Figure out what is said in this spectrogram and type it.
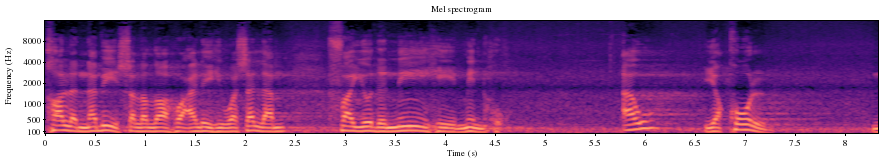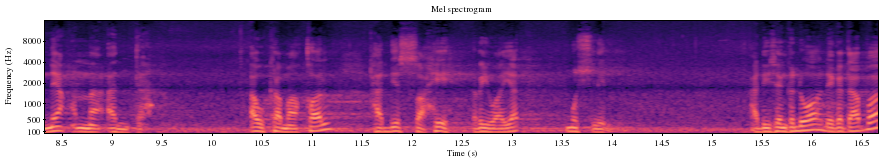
قال النبي صلى الله عليه وسلم فيدنيه منه. أو يقول نعم أنت. أو كما قال hadis sahih riwayat muslim. Hadis yang kedua dia kata apa?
